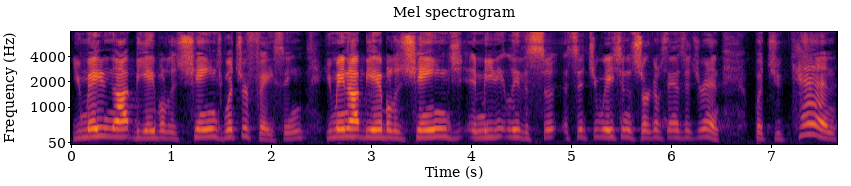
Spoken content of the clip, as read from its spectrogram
You may not be able to change what you're facing. You may not be able to change immediately the situation and circumstance that you're in, but you can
